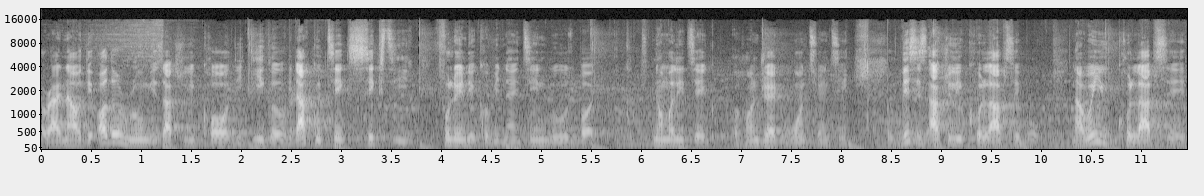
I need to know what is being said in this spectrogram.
All right, now the other room is actually called the Eagle. That could take 60 following the COVID-19 rules, but normally take 100, 120. This is actually collapsible. Now, when you collapse it,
